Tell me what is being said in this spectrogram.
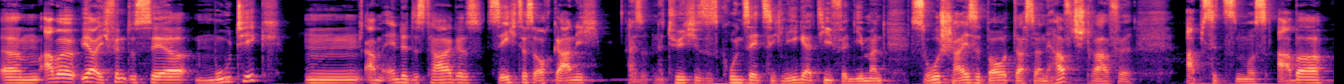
Ähm, aber ja, ich finde es sehr mutig. Mm, am Ende des Tages sehe ich das auch gar nicht also natürlich ist es grundsätzlich negativ, wenn jemand so Scheiße baut, dass er eine Haftstrafe absitzen muss. Aber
